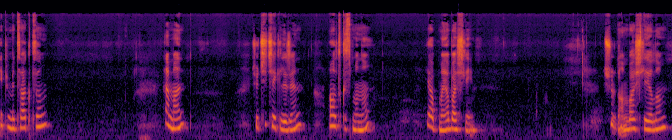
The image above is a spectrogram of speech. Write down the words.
ipimi taktım. Hemen şu çiçeklerin alt kısmını yapmaya başlayayım. Şuradan başlayalım.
